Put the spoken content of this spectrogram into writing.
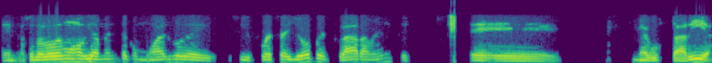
Eh, nosotros lo vemos obviamente como algo de, si fuese yo, pues claramente eh, me gustaría,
